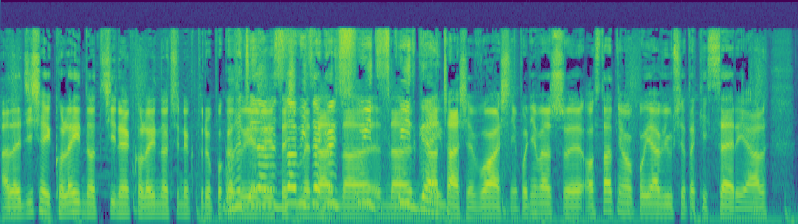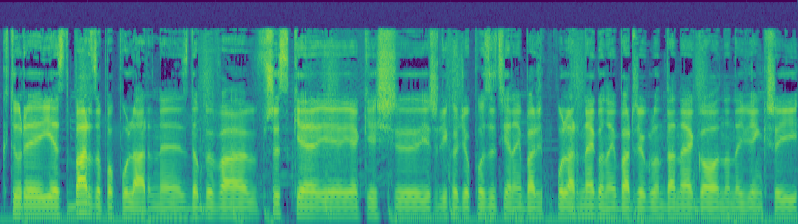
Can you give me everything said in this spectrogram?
Ale dzisiaj kolejny odcinek, kolejny odcinek, który pokazuje, że jesteśmy na, na, na, na czasie, właśnie, ponieważ e, ostatnio pojawił się taki serial, który jest bardzo popularny, zdobywa wszystkie e, jakieś, e, jeżeli chodzi o pozycję najbardziej popularnego, najbardziej oglądanego, na największej, e,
